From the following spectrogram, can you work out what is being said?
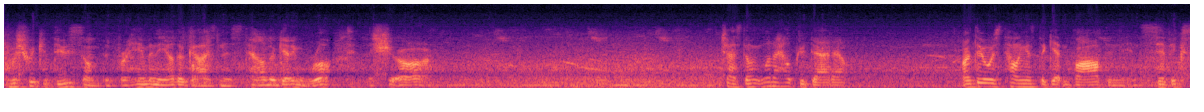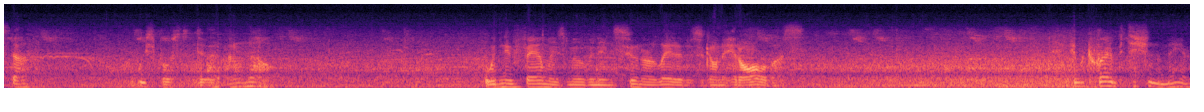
I wish we could do something for him and the other guys in this town. They're getting rooked. They sure are. Chaz, don't you want to help your dad out? Aren't they always telling us to get involved in, in civic stuff? What are we supposed to do? I don't know. But with new families moving in, sooner or later, this is going to hit all of us. Hey, we could write a petition to the mayor.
